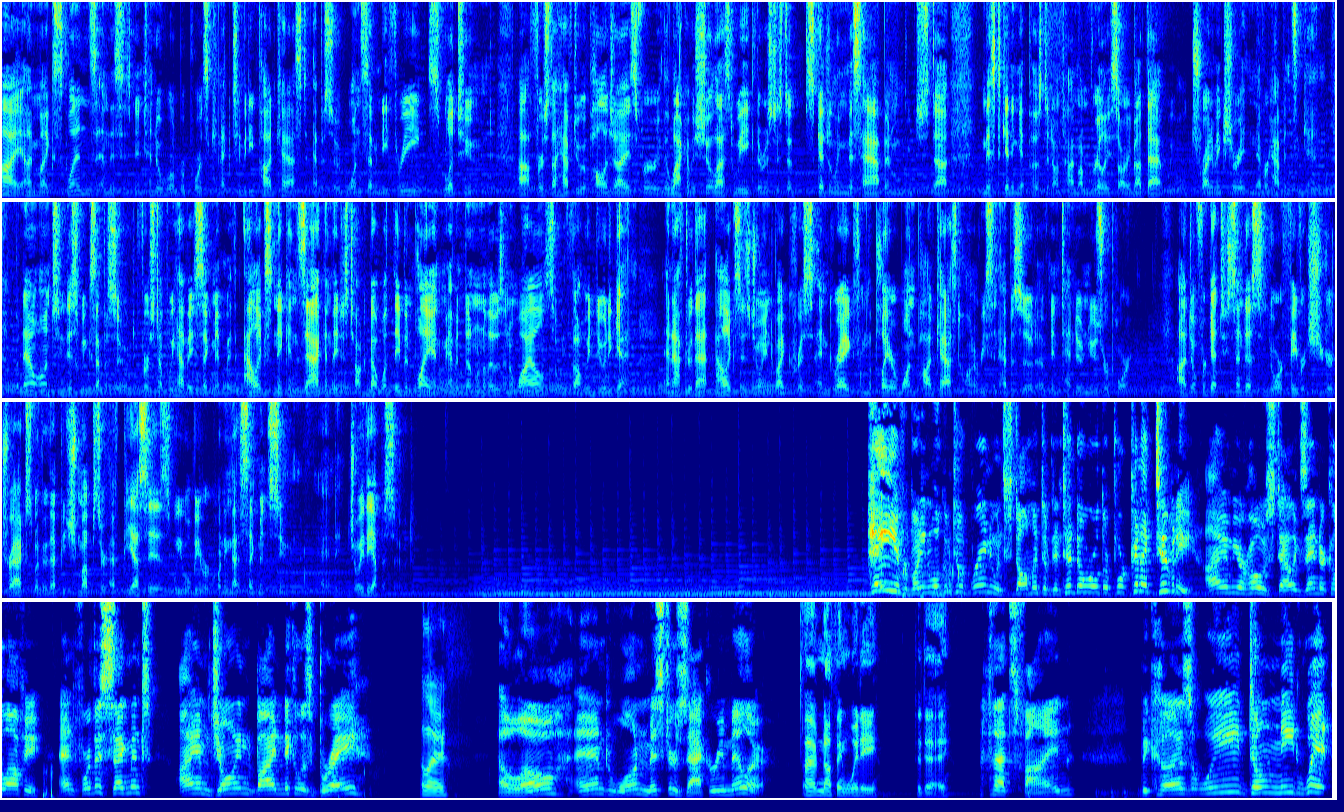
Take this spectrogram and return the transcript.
Hi, I'm Mike Sklens, and this is Nintendo World Report's Connectivity Podcast, episode 173, Splatoon. Uh, first, I have to apologize for the lack of a show last week. There was just a scheduling mishap, and we just uh, missed getting it posted on time. I'm really sorry about that. We will try to make sure it never happens again. But now, on to this week's episode. First up, we have a segment with Alex, Nick, and Zach, and they just talk about what they've been playing. We haven't done one of those in a while, so we thought we'd do it again. And after that, Alex is joined by Chris and Greg from the Player One podcast on a recent episode of Nintendo News Report. Uh, don't forget to send us your favorite shooter tracks, whether that be shmups or FPSs. We will be recording that segment soon. And enjoy the episode. Hey everybody and welcome to a brand new installment of Nintendo World Report Connectivity. I am your host, Alexander Culafi, and for this segment, I am joined by Nicholas Bray. Hello. Hello, and one Mr. Zachary Miller. I have nothing witty today. That's fine, because we don't need wit,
